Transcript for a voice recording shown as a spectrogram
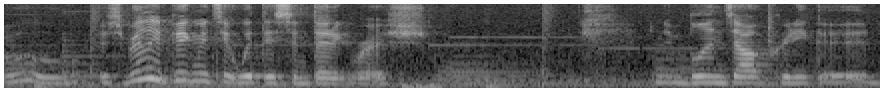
Ooh, it's really pigmented with this synthetic brush. And it blends out pretty good.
